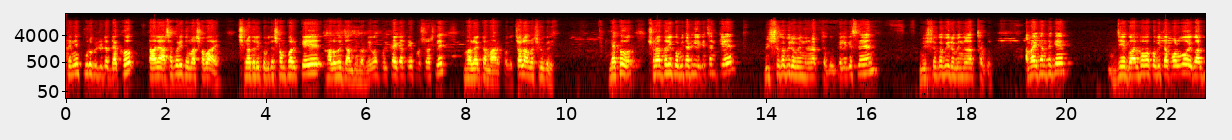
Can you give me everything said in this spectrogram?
টেনে পুরো ভিডিওটা দেখো, তাহলে আশা করি তোমরা সবাই সোনাতরী কবিতা সম্পর্কে ভালোভাবে জানতে পারবে এবং পরীক্ষা এখান থেকে প্রশ্ন আসলে ভালো একটা মার্ক পাবে। চলো আমরা শুরু করি। দেখো সোনাতরী কবিতাটি লিখেছেন কে? বিশ্বকবি রবীন্দ্রনাথ ঠাকুর। কে লিখেছেন? বিশ্বকবি রবীন্দ্রনাথ ঠাকুর। আমরা এখান থেকে যে গল্প বা কবিতা পড়ব, ওই গল্প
